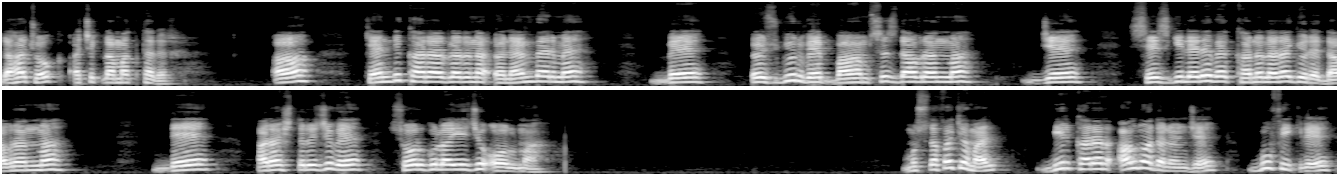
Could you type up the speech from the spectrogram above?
daha çok açıklamaktadır? A. Kendi kararlarına önem verme. B. Özgür ve bağımsız davranma. C. Sezgilere ve kanılara göre davranma. D. Araştırıcı ve sorgulayıcı olma. Mustafa Kemal bir karar almadan önce bu fikri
